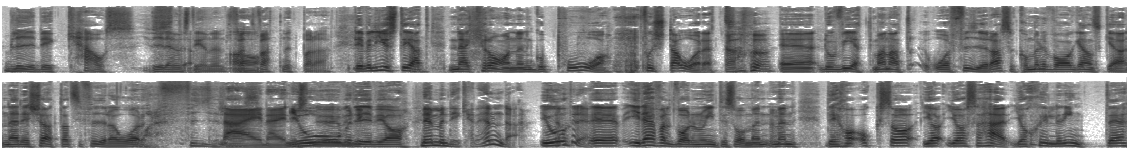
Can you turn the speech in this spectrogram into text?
blir det kaos i Just den det. stenen. För Ja. att vattnet bara... Det är väl just det att när kranen går på första året, eh, då vet man att år fyra så kommer det vara ganska, när det tjötats i fyra år. År fyra. Nej, nej, nu, Jo, nu men det- överdriver jag. Nej men det kan hända. Jo, det? eh, i det här fallet var det nog inte så, men, men det har också, jag, jag så här, jag skyller inte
